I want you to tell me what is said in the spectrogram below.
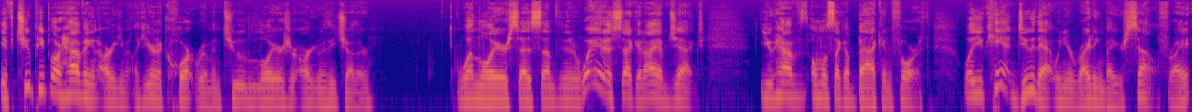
if two people are having an argument, like you're in a courtroom and two lawyers are arguing with each other, one lawyer says something, and wait a second, I object you have almost like a back and forth. Well, you can't do that when you're writing by yourself, right?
